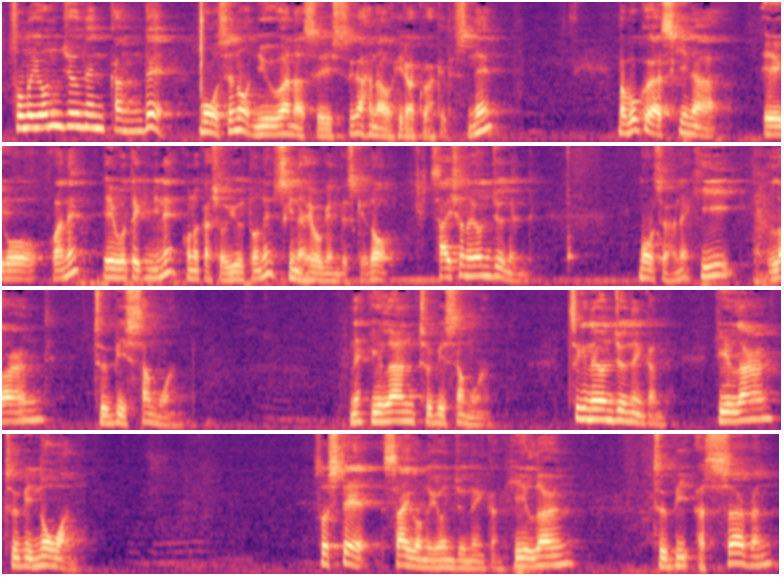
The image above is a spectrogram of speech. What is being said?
その40年間でモーセの柔和な性質が花を開くわけですね、まあ、僕が好きな英語はね英語的にねこの箇所を言うとね好きな表現ですけど最初の40年でモーセはね He learned to be someone ね He learned to be someone 次の40年間で He learned to be no one そして最後の40年間 He learned to be a servant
